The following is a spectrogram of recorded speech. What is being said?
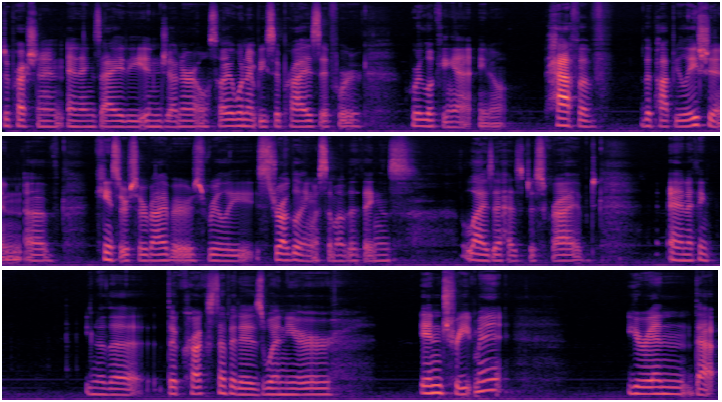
depression and anxiety in general. So I wouldn't be surprised if we're we're looking at, you know, half of the population of cancer survivors really struggling with some of the things Liza has described. And I think you know the the crux of it is when you're in treatment, you're in that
